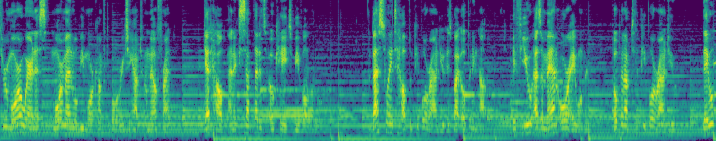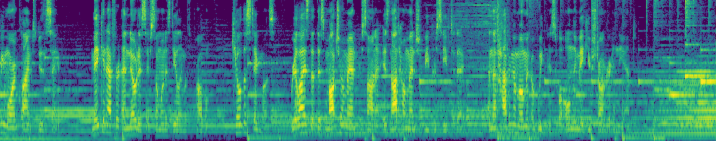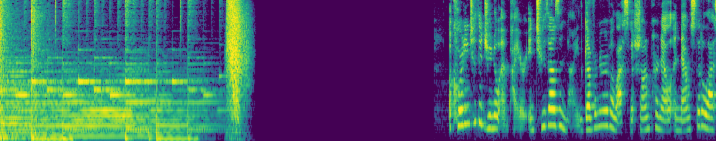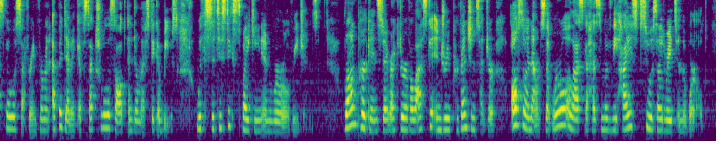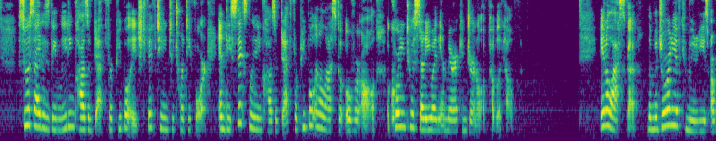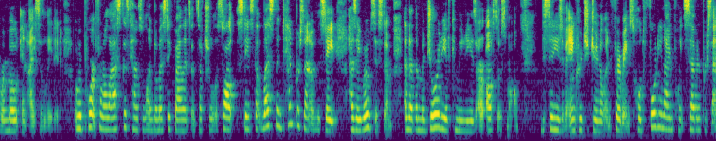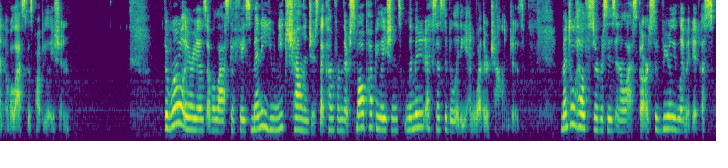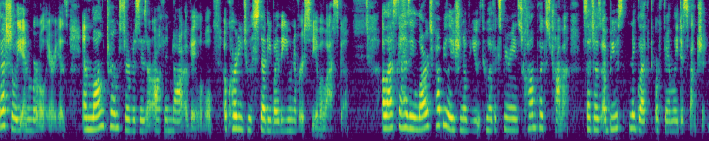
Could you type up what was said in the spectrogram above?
Through more awareness, more men will be more comfortable reaching out to a male friend, get help, and accept that it's okay to be vulnerable. The best way to help the people around you is by opening up. If you, as a man or a woman, open up to the people around you, they will be more inclined to do the same. Make an effort and notice if someone is dealing with a problem. Kill the stigmas. Realize that this macho man persona is not how men should be perceived today, and that having a moment of weakness will only make you stronger in the end. According to the Juneau Empire, in 2009, Governor of Alaska Sean Parnell announced that Alaska was suffering from an epidemic of sexual assault and domestic abuse, with statistics spiking in rural regions. Ron Perkins, director of Alaska Injury Prevention Center, also announced that rural Alaska has some of the highest suicide rates in the world. Suicide is the leading cause of death for people aged 15 to 24, and the sixth leading cause of death for people in Alaska overall, according to a study by the American Journal of Public Health. In Alaska, the majority of communities are remote and isolated. A report from Alaska's Council on Domestic Violence and Sexual Assault states that less than 10% of the state has a road system, and that the majority of communities are also small. The cities of Anchorage, Juneau, and Fairbanks hold 49.7% of Alaska's population. The rural areas of Alaska face many unique challenges that come from their small populations, limited accessibility, and weather challenges. Mental health services in Alaska are severely limited, especially in rural areas, and long term services are often not available, according to a study by the University of Alaska. Alaska has a large population of youth who have experienced complex trauma, such as abuse, neglect, or family dysfunction.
